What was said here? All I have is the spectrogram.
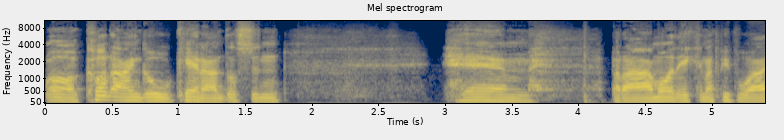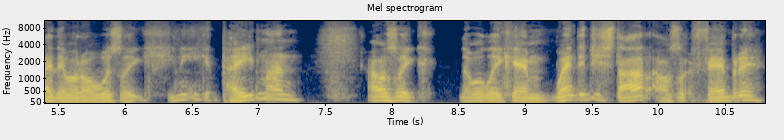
Oh, Kurt Angle, Ken Anderson, um, Bramo, they kind of people, I they were always like, You need to get paid, man. I was like, They were like, um, When did you start? I was like, February.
